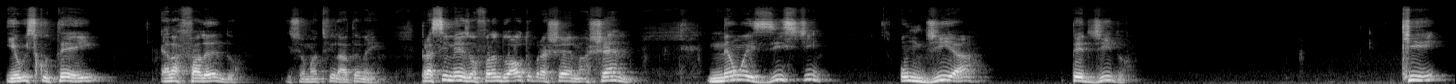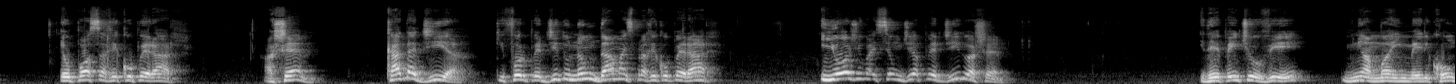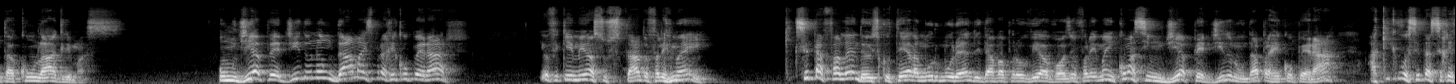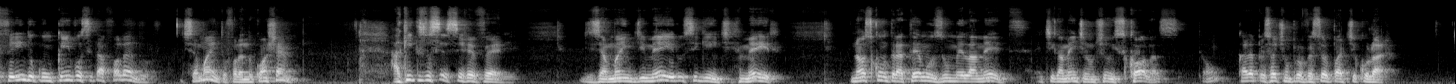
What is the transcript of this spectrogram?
eu escutei ela falando, isso é uma tefilá também, para si mesma, falando alto para Hashem, Hashem, Não existe um dia perdido que eu possa recuperar. Hashem, cada dia que for perdido não dá mais para recuperar. E hoje vai ser um dia perdido, Hashem. E de repente eu vi minha mãe me conta com lágrimas. Um dia perdido não dá mais para recuperar. Eu fiquei meio assustado. Eu falei, mãe, que, você está falando? Eu escutei ela murmurando e dava para ouvir a voz. Eu falei, mãe, como assim um dia perdido não dá para recuperar? A que, que você está se referindo com quem você está falando? Disse a mãe, estou falando com Hashem. A que, que você se refere? Disse a mãe de Meir o seguinte: Meir, nós contratamos um Melamed. Antigamente não tinham escolas, então cada pessoa tinha um professor particular.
